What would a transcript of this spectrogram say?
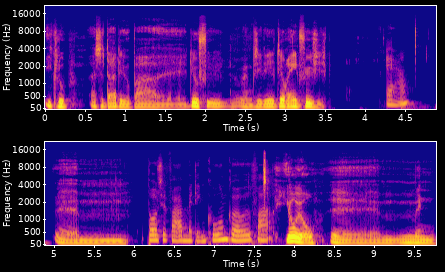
i klub. Altså, der er det jo bare, øh, det er jo, hvad man sige, det, er- det er jo rent fysisk. Ja. Øhm, Bortset fra, med din kone går ud fra. jo, jo, øh, men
